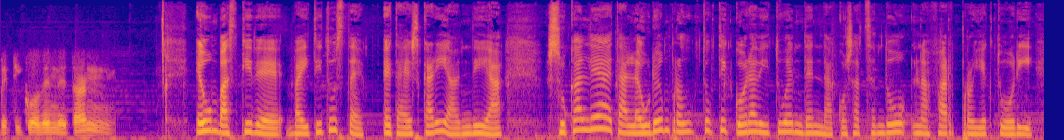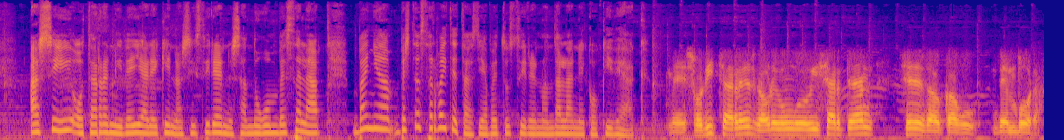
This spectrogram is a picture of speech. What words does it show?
betiko dendetan Eun bazkide baitituzte eta eskaria handia, sukaldea eta laureun produktuktik gora dituen dendak osatzen du Nafar proiektu hori. Hasi, otarren ideiarekin hasi ziren esan dugun bezala, baina beste zerbaitetaz jabetu ziren ondalaneko kideak. Zoritzarrez, gaur egungo gizartean, zer ez daukagu, denbora.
